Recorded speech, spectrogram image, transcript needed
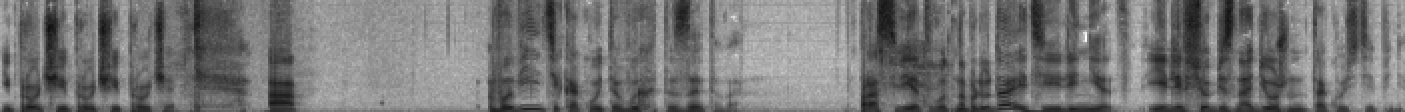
и прочее, прочее, прочее. А вы видите какой-то выход из этого? Просвет вот наблюдаете или нет? Или все безнадежно до такой степени?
